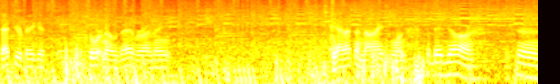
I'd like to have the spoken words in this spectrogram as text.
That's your biggest short nose ever, I think. Yeah, that's a nice one. It's a big gar, for sure.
